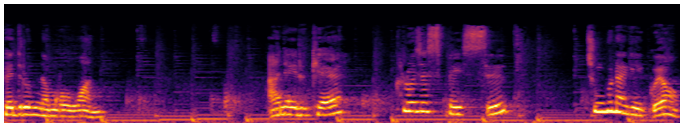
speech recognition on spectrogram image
베드룸 넘버 원 안에 이렇게 클로젯 스페이스 충분하게 있고요.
